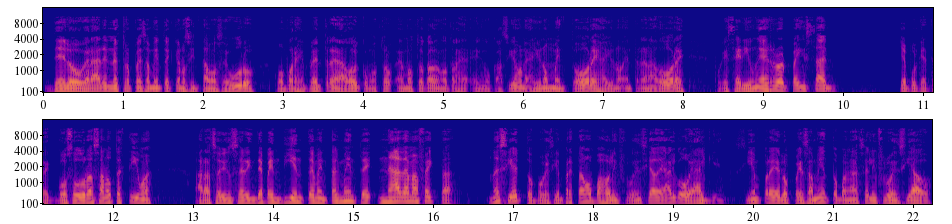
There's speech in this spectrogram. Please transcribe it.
de lograr en nuestros pensamientos que nos sintamos seguros como por ejemplo el entrenador, como hemos tocado en otras en ocasiones. Hay unos mentores, hay unos entrenadores, porque sería un error pensar que porque te gozo de una sana autoestima, ahora soy un ser independiente mentalmente, nada me afecta. No es cierto, porque siempre estamos bajo la influencia de algo o de alguien. Siempre los pensamientos van a ser influenciados.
